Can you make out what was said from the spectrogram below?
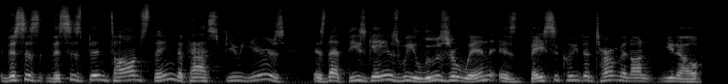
this is this has been tom's thing the past few years is that these games we lose or win is basically determined on you know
